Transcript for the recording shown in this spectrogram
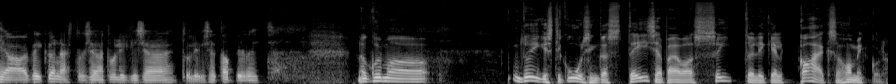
ja kõik õnnestus ja tuligi see, tuligi see etapivõit. no kui ma nüüd õigesti kuulsin, kas teise päeva sõit oli kell kaheksa hommikul?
